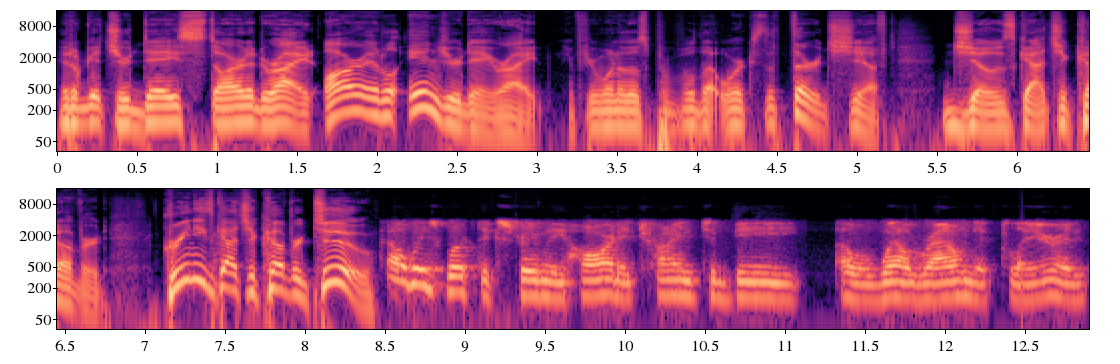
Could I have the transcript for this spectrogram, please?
It'll get your day started right, or it'll end your day right. If you're one of those people that works the third shift, Joe's got you covered. Greeny's got you covered too. I always worked extremely hard at trying to be a well rounded player. And,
